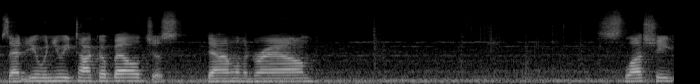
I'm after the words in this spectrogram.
Is that you when you eat Taco Bell? Just down on the ground? Slushy?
